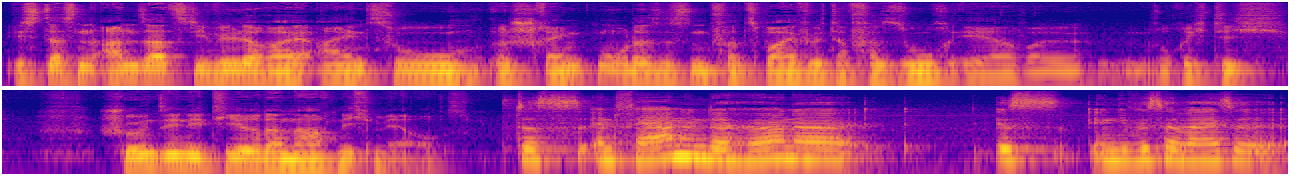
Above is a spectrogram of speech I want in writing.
Ist das ein Ansatz, die Wilderei einzuschränken oder ist es ein verzweifelter Versuch eher? Weil so richtig schön sehen die Tiere danach nicht mehr aus. Das Entfernen der Hörner ist in gewisser Weise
